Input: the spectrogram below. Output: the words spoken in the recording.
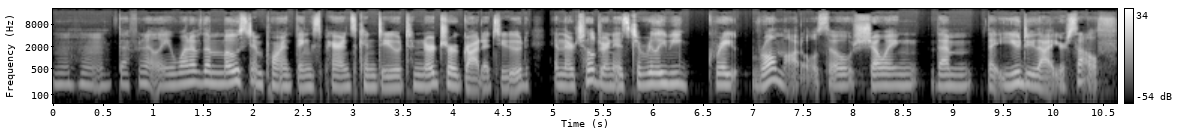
Mm-hmm, definitely. One of the most important things parents can do to nurture gratitude in their children is to really be great role models. So, showing them that you do that yourself.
